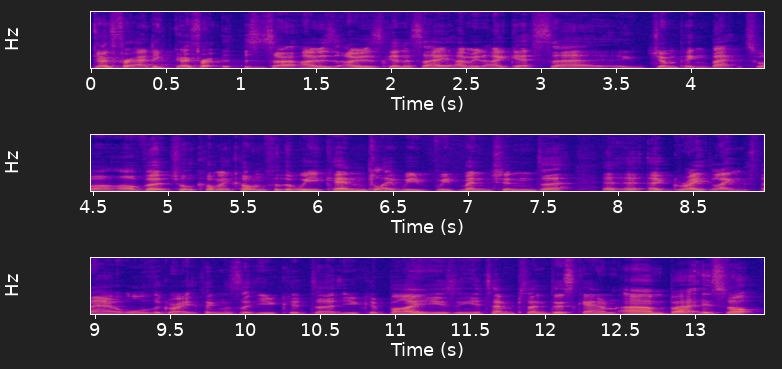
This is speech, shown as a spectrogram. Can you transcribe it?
go for it, Andy. Go for it. So I was I was going to say. I mean, I guess uh, jumping back to our, our, virtual Comic Con for the weekend, like we've we've mentioned uh, at, at, great length now, all the great things that you could uh, you could buy using your ten percent discount. Um, but it's not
